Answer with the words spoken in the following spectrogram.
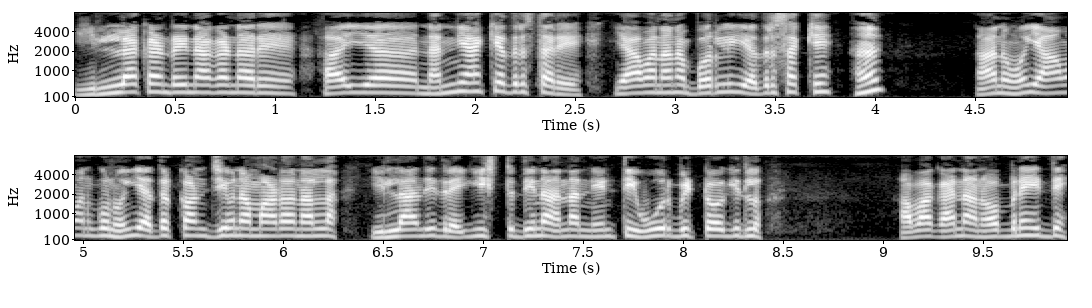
ಇಲ್ಲ ಕಣ್ರಿ ನಾಗಣ್ಣರೇ. ಅಯ್ಯ ನನ್ನ ಯಾಕೆ ಎದುರಿಸ್ತಾರೆ? ಯಾವನ ಬರಲಿ ಎದುರ್ಸಕ್ಕೆ ಹಾ ನಾನು ಯಾವನ್ಗೂ ಎದ್ರಕೊಂಡು ಜೀವನ ಮಾಡೋನಲ್ಲ. ಇಲ್ಲ ಅಂದಿದ್ರೆ ಇಷ್ಟು ದಿನ ನನ್ನ ಹೆಂಡತಿ ಊರು ಬಿಟ್ಟು ಹೋಗಿದ್ಲು. ಅವಾಗ ನಾನು ಒಬ್ಬನೇ ಇದ್ದೆ.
